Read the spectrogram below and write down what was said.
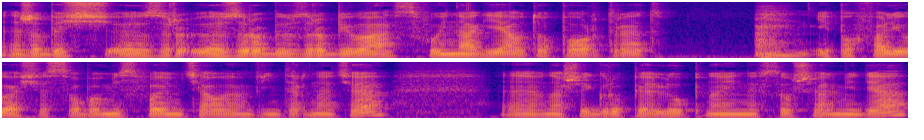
żebyś e, zro- zrobił, zrobiła swój nagi autoportret i pochwaliła się sobą i swoim ciałem w internecie, w naszej grupie lub na innych social media,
